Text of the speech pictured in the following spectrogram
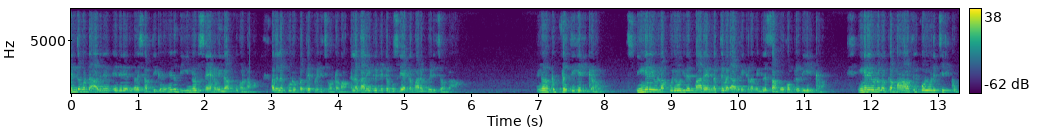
എന്തുകൊണ്ട് അതിനെതിരെ നിങ്ങൾ ശബ്ദിക്കുന്നത്? നിങ്ങൾക്ക് ദീനോട് സ്നേഹമില്ലാത്തത് കൊണ്ടാണോ കുടുംബത്തെ പേടിച്ചുകൊണ്ടാണോ? അല്ല തലയിൽ കെട്ടിട്ട് മുസ്ലിയാക്കന്മാരെ പേടിച്ചുകൊണ്ടാണോ? നിങ്ങൾക്ക് പ്രതികരിക്കണം. ഇങ്ങനെയുള്ള പുരോഹിതന്മാർ രംഗത്ത് വരാതിരിക്കണമെങ്കിൽ സമൂഹം പ്രതികരിക്കണം. ഇങ്ങനെയുള്ളതൊക്കെ മാളത്തിൽ പോയി ഒളിച്ചിരിക്കും.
